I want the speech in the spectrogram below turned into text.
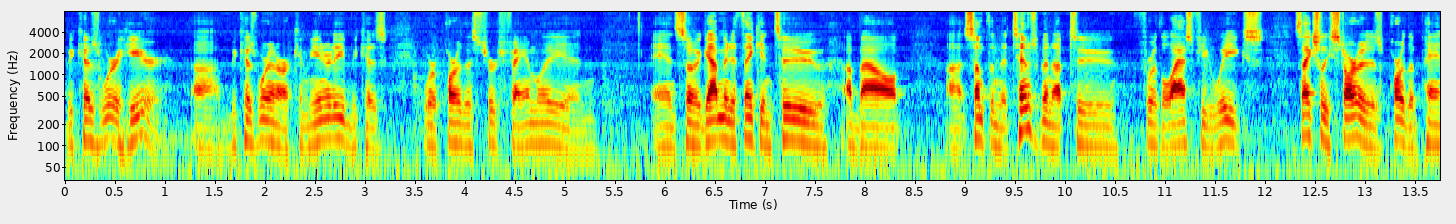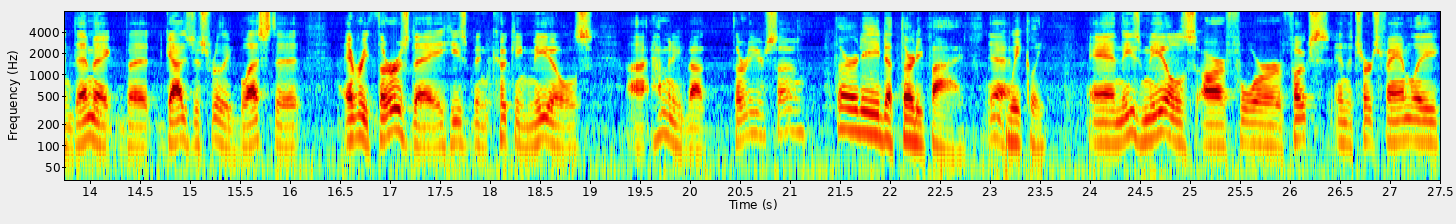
because we're here, uh, because we're in our community, because we're part of this church family, and and so it got me to thinking too about uh, something that Tim's been up to for the last few weeks. It's actually started as part of the pandemic, but God's just really blessed it. Every Thursday, he's been cooking meals. Uh, how many? About 30 or so? 30 to 35 yeah. weekly. And these meals are for folks in the church family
